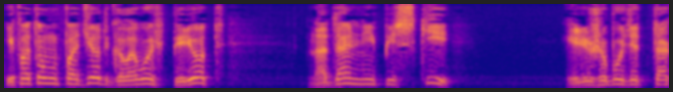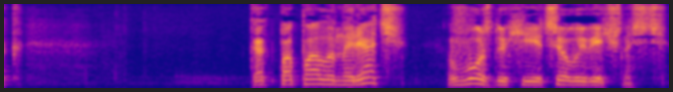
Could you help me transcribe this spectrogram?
и потом упадет головой вперед на дальние пески, или же будет так, как попало нырять в воздухе целую вечность?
